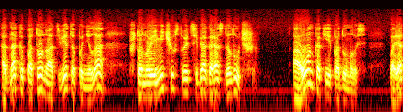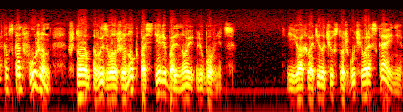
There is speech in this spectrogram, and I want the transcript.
однако по тону ответа поняла, что Ноэми чувствует себя гораздо лучше. А он, как ей подумалось, порядком сконфужен, что вызвал жену к постели больной любовницы. Ее охватило чувство жгучего раскаяния.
